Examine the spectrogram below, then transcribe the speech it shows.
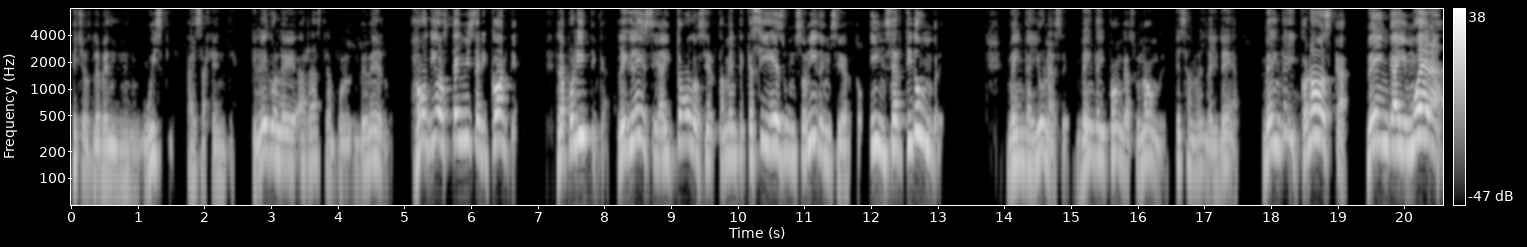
ellos le venden whisky a esa gente y luego le arrastran por beberlo. Oh Dios, ten misericordia. La política, la iglesia y todo ciertamente que sí es un sonido incierto, incertidumbre. Venga y únase, venga y ponga su nombre. Esa no es la idea. Venga y conozca, venga y muera,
